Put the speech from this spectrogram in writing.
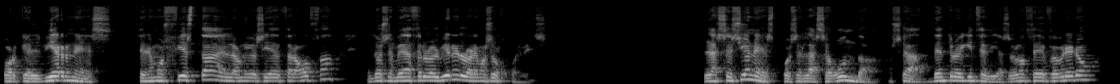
porque el viernes tenemos fiesta en la Universidad de Zaragoza, entonces en vez de hacerlo el viernes lo haremos el jueves. Las sesiones, pues en la segunda, o sea, dentro de 15 días, el 11 de febrero,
